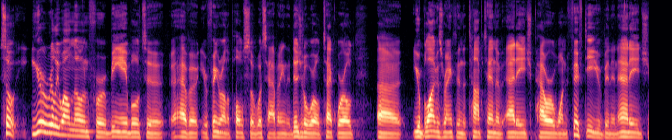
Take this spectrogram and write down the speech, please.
So you're really well known for being able to have a, your finger on the pulse of what's happening in the digital world, tech world. Uh, your blog is ranked in the top 10 of Ad Age Power 150. You've been in Ad Age,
